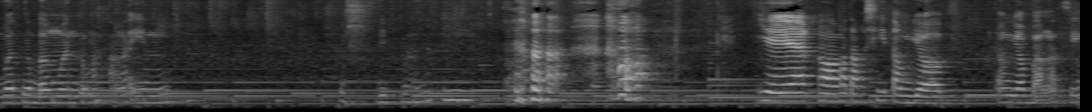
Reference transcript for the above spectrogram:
buat ngebangun rumah tangga ini. Wih, deep banget nih. Ya, kalau kata aku sih tanggung jawab Tanggung jawab banget sih.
